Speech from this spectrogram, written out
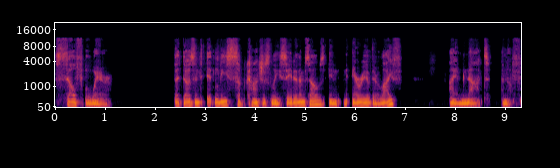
self aware that doesn't at least subconsciously say to themselves in an area of their life, I am not enough.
